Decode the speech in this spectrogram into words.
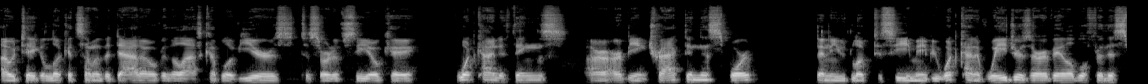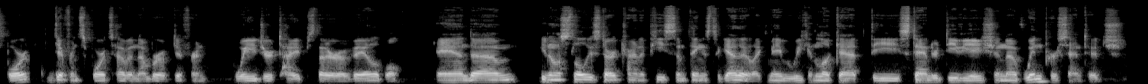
I would take a look at some of the data over the last couple of years to sort of see, okay, what kind of things are, are being tracked in this sport. Then you'd look to see maybe what kind of wagers are available for this sport. Different sports have a number of different wager types that are available. And, um, you know, slowly start trying to piece some things together. Like maybe we can look at the standard deviation of win percentage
